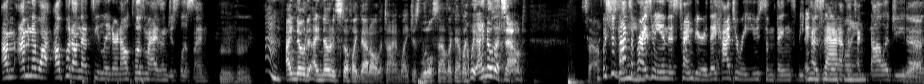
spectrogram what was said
I'm I'm gonna watch. I'll put on that scene later, and I'll close my eyes and just listen. hmm Hmm. I noted I noticed stuff like that all the time, like just little sounds like that. I'm like, wait, I know that sound. So Which does not surprise me in this time period. They had to reuse some things because we didn't have the technology to. Yeah.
